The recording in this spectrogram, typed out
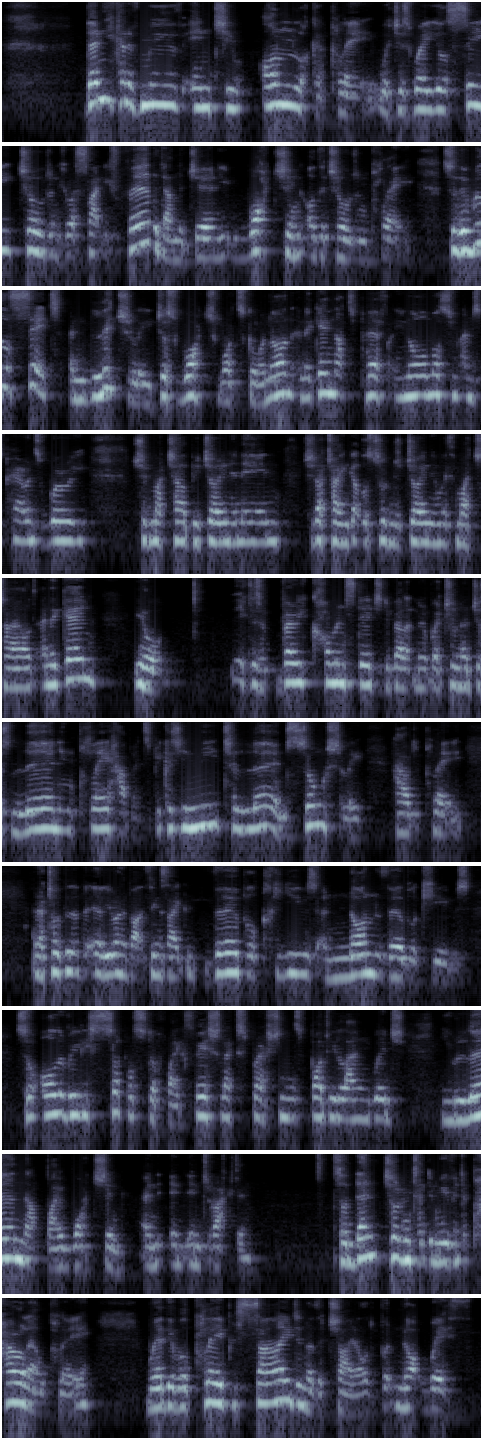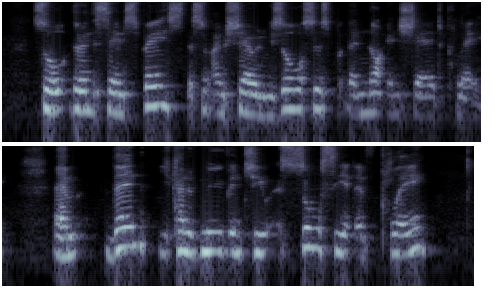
Then you kind of move into onlooker play, which is where you'll see children who are slightly further down the journey watching other children play. So they will sit and literally just watch what's going on. And again, that's perfectly normal. Sometimes parents worry should my child be joining in? Should I try and get those children to join in with my child? And again, you know, it is a very common stage of development where children are just learning play habits because you need to learn socially how to play. And I talked a little bit earlier on about things like verbal cues and non-verbal cues. So all the really subtle stuff like facial expressions, body language, you learn that by watching and, and interacting. So then children tend to move into parallel play, where they will play beside another child, but not with. So they're in the same space, they're sometimes sharing resources, but they're not in shared play. Um, then you kind of move into associative play,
